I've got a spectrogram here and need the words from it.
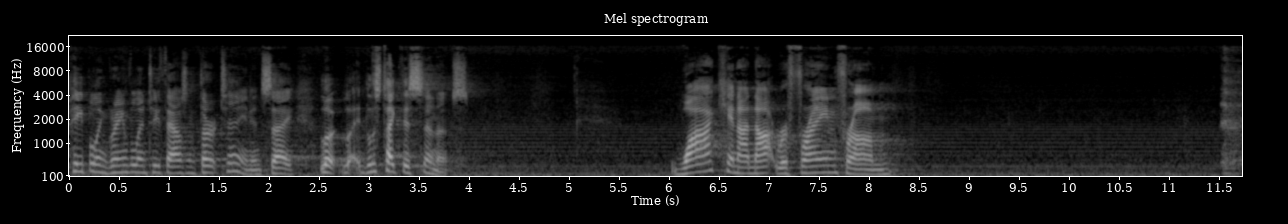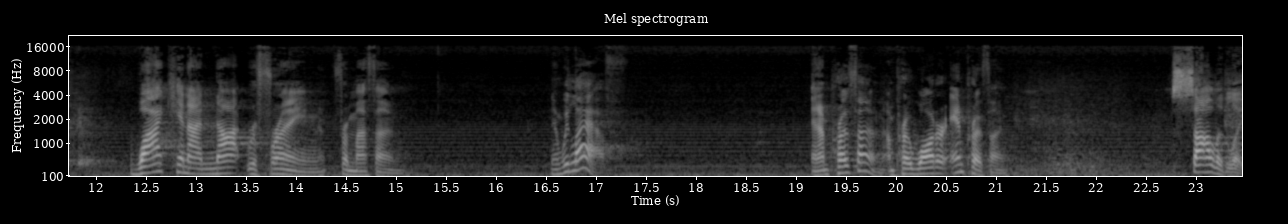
people in Greenville in 2013 and say, look, let's take this sentence. Why can I not refrain from why can I not refrain from my phone? And we laugh. And I'm pro phone. I'm pro water and pro phone. Solidly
